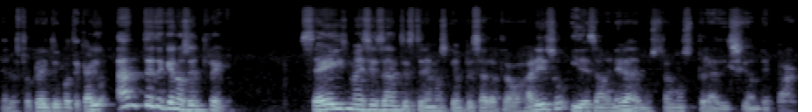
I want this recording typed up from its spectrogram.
de nuestro crédito hipotecario antes de que nos entreguen. Seis meses antes tenemos que empezar a trabajar eso y de esa manera demostramos tradición de pago.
